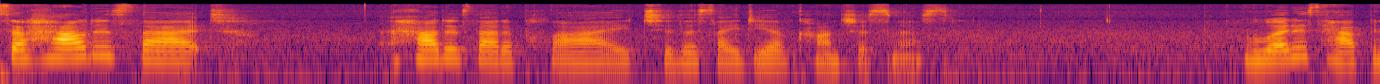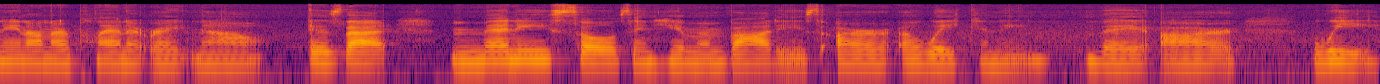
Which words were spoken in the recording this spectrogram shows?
So how does that how does that apply to this idea of consciousness? What is happening on our planet right now is that many souls in human bodies are awakening. They are we,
